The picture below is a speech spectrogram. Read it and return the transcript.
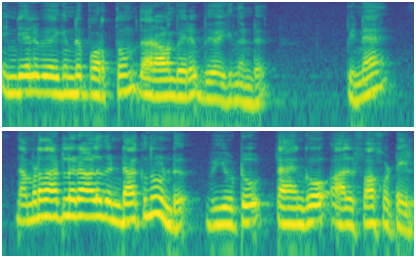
ഇന്ത്യയിൽ ഉപയോഗിക്കുന്നുണ്ട് പുറത്തും ധാരാളം പേര് ഉപയോഗിക്കുന്നുണ്ട്. പിന്നെ നമ്മുടെ നാട്ടിലൊരാൾ ഇത് ഉണ്ടാക്കുന്നുമുണ്ട്. വ്യൂ ടു ടാങ്കോ ആൽഫ ഹോട്ടയിൽ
